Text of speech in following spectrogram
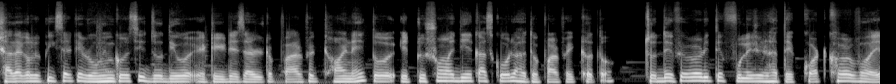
সাদা কালো পিকচারকে রঙিন করেছি, যদিও এটির রেজাল্ট পারফেক্ট হয় নাই তো একটু সময় দিয়ে কাজ করলে হয়তো পারফেক্ট হতো। চোদ্দই ফেব্রুয়ারিতে পুলিশের হাতে কট খাওয়ার ভয়ে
